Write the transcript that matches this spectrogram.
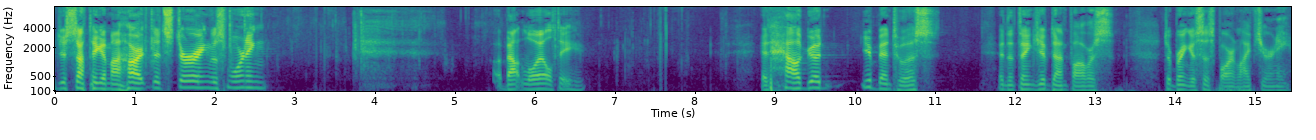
Just something in my heart that's stirring this morning about loyalty and how good you've been to us and the things you've done for us to bring us this far in life journey.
